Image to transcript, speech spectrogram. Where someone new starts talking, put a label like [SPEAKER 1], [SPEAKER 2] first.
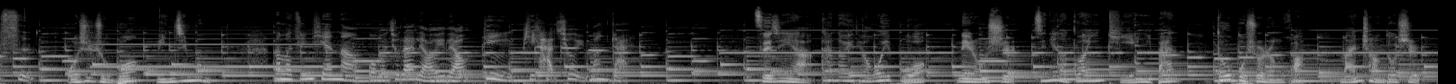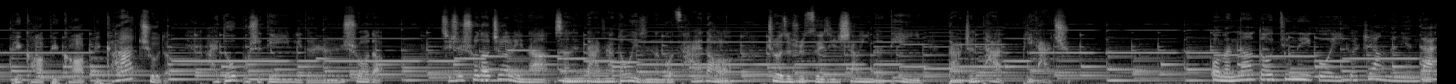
[SPEAKER 1] 四，
[SPEAKER 2] 我是主播林金木。
[SPEAKER 1] 那么今天呢，我们就来聊一聊电影《皮卡丘与漫改》。
[SPEAKER 2] 最近呀，看到一条微博，内容是今天的观影体验一般，都不说人话，满场都是皮卡皮卡皮卡丘的，还都不是电影里的人说的。其实说到这里呢，相信大家都已经能够猜到了，这就是最近上映的电影《大侦探皮卡丘》。
[SPEAKER 1] 我们呢都经历过一个这样的年代，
